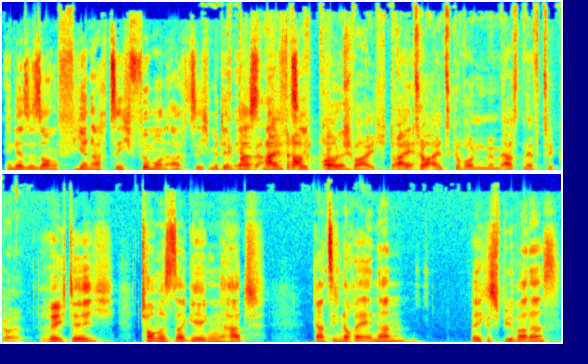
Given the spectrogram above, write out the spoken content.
in der Saison 84, 85 mit dem ersten Eintracht FC Köln Braunschweig 3 zu 1 gewonnen mit dem ersten FC Köln. Richtig. Thomas dagegen hat, kannst du dich noch erinnern? Welches Spiel war das?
